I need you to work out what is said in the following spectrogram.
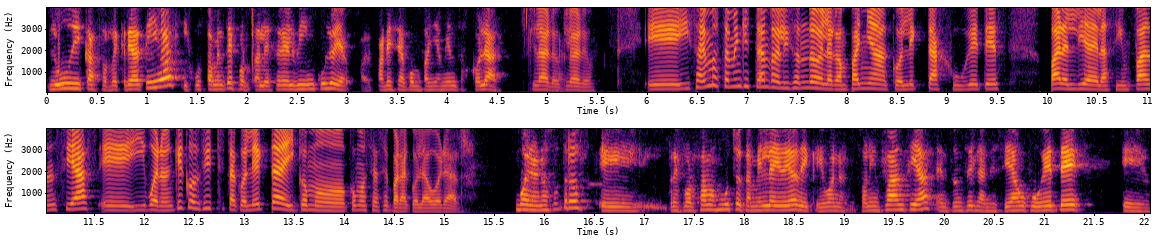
lúdicas o recreativas y justamente fortalecer el vínculo y para ese acompañamiento escolar. Claro, claro. y sabemos también que están realizando la campaña Colecta Juguetes para el Día de las Infancias. Eh, y bueno, ¿en qué consiste esta colecta y cómo, cómo se hace para colaborar? Bueno, nosotros eh, reforzamos mucho también la idea de que, bueno, son infancias, entonces la necesidad de un juguete eh,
